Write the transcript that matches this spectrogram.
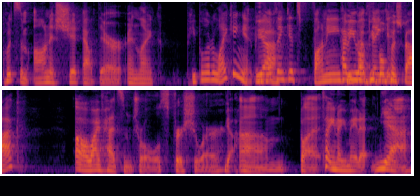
put some honest shit out there. And, like, people are liking it. People Yeah. think it's funny. Have you had people think it- push back? Oh, I've had some trolls for sure. Yeah. Um, but That's how you know you made it. yeah,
